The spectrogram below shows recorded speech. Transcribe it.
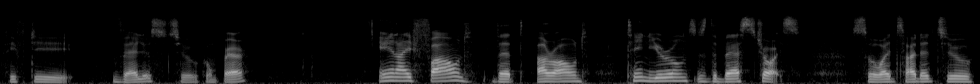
50 values to compare and I found that around 10 neurons is the best choice. So I decided to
